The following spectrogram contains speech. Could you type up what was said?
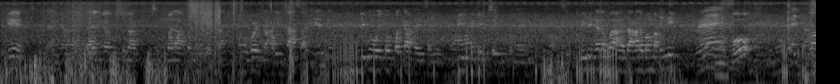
sige. Dahil nga, dahil nga gusto na gusto mo malaman yung na, yung word na kaligtasan. Hindi ko ito pagkakain sa'yo. Bibigay ko sa inyo ito ngayon. So, willing ka na ba? Handa ka na bang makinig? Yes. Po. Ito.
